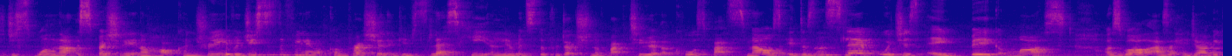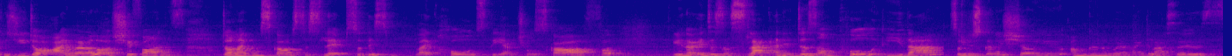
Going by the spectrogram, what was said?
you just want that especially in a hot country. It reduces the feeling of compression it gives less heat and limits the production of bacteria that cause bad smells. It doesn't slip which is a big must as well as a hijab because you don't i wear a lot of chiffons. Don't like my scarves to slip so this like holds the actual scarf. You know it doesn't slack and it doesn't pull either. So i'm just going to show you i'm gonna wear my glasses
